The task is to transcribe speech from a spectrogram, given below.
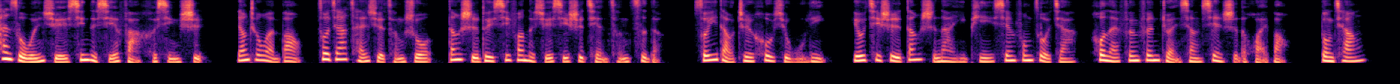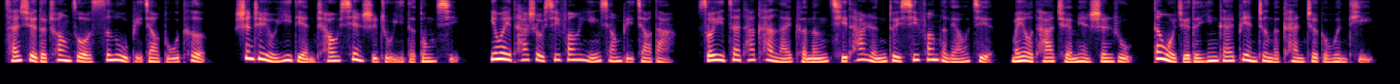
探索文学新的写法和形式。羊城晚报作家残雪曾说，当时对西方的学习是浅层次的，所以导致后续无力。尤其是当时那一批先锋作家，后来纷纷转向现实的怀抱。董强、残雪的创作思路比较独特，甚至有一点超现实主义的东西。因为他受西方影响比较大，所以在他看来，可能其他人对西方的了解没有他全面深入。但我觉得应该辩证的看这个问题。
